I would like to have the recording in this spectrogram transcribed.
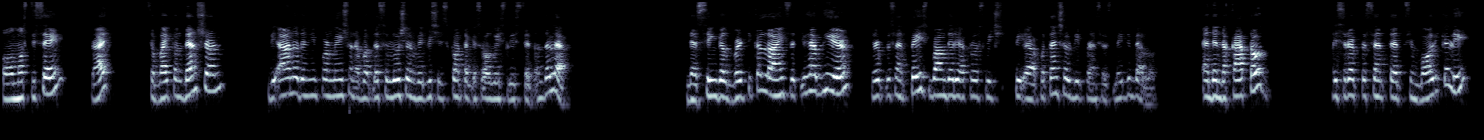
Almost the same, right? So by convention, the anode and information about the solution with which its contact is always listed on the left. The single vertical lines that you have here represent phase boundary across which uh, potential differences may develop. And then the cathode is represented symbolically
